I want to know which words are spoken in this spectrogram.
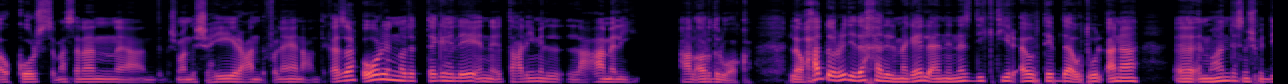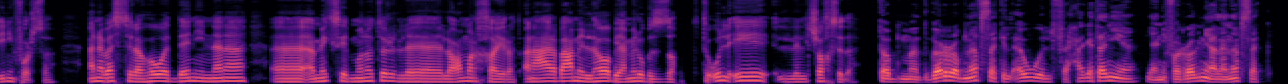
أو course مثلا عند باشمهندس شهير عند فلان عند كذا. or إنه تتجه ليه ان التعليم العملي على أرض الواقع. لو حد already دخل المجال لأن الناس دي كتير قوي بتبدأ وتقول أنا آه، المهندس مش مديني فرصة. أنا بس لو هو اداني إن أنا آه، أ mix ال monitor لعمر خيرت أنا عارف بعمل اللي هو بيعمله بالظبط. تقول إيه للشخص ده؟ طب ما تجرب نفسك الأول في حاجة تانية يعني فرجني على نفسك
